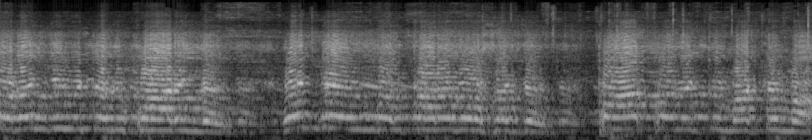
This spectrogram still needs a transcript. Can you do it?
தொடங்கிவிட்டது பாருங்கள். எங்கே உங்கள் கரகோஷங்கள் பார்ப்பதற்கு மட்டுமா?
